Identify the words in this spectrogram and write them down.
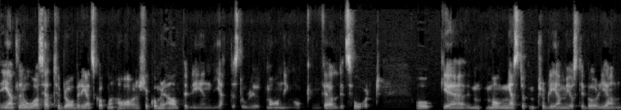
egentligen oavsett hur bra beredskap man har så kommer det alltid bli en jättestor utmaning och väldigt svårt. Och eh, många problem just i början.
